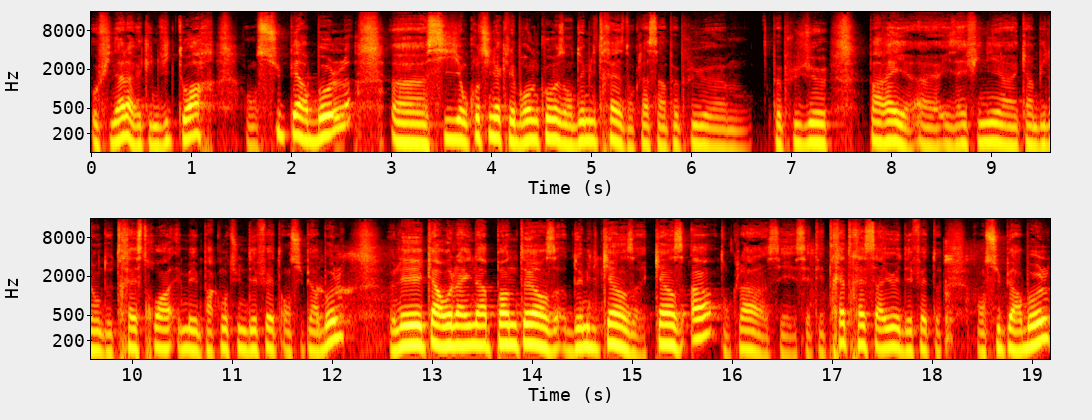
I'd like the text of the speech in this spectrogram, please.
au final avec une victoire en Super Bowl. si on continue avec les Broncos en 2013, donc là c'est un peu plus un peu plus vieux, pareil, euh, ils avaient fini avec un bilan de 13-3, mais par contre une défaite en Super Bowl. Les Carolina Panthers 2015, 15-1, donc là c'était très très sérieux et défaite en Super Bowl.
